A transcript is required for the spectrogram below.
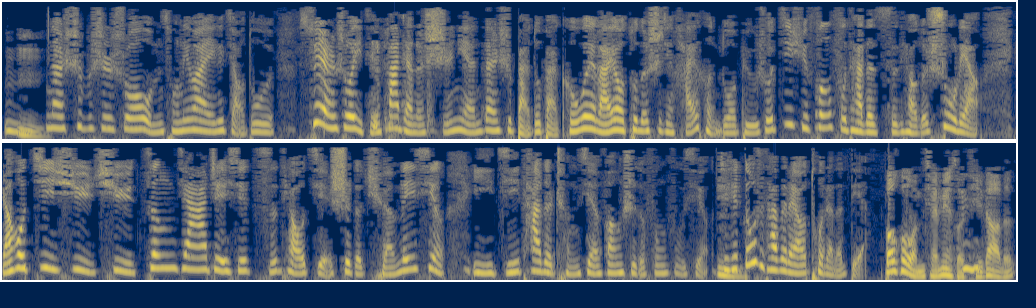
嗯，那是不是说我们从另外一个角度，虽然说已经发展了十年，但是百度百科未来要做的事情还很多，比如说继续丰富它的词条的数量，然后继续去增加这些词条解释的权威性，以及它的呈现方式的丰富性，这些都是它未来要拓展的点。包括我们前面所提到的，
